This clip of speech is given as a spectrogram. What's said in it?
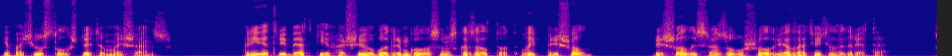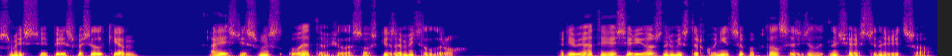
Я почувствовал, что это мой шанс. «Привет, ребятки!» — фальшиво бодрым голосом сказал тот. «Вы пришел?» «Пришел и сразу ушел», — вяло ответила Грета. «В смысле?» — переспросил Кен. «А если смысл в этом?» — философски заметил Грох. «Ребята, я серьезно», — мистер Куница попытался сделать начальственное лицо.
